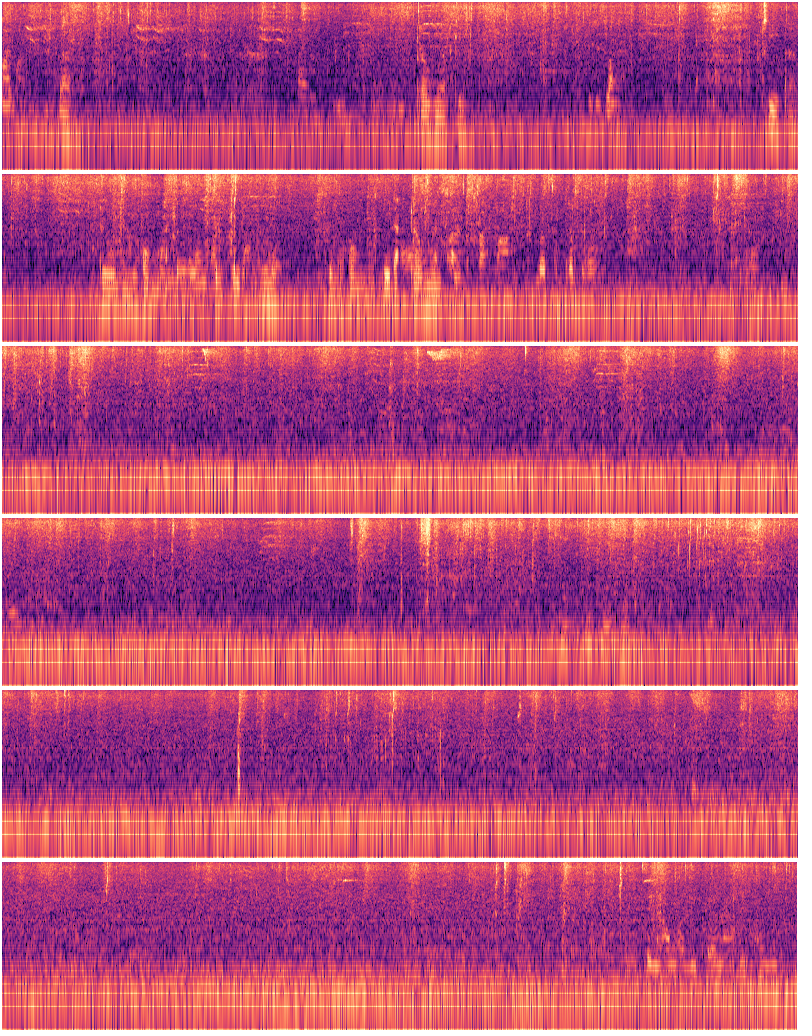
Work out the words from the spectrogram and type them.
five. Nah. Terlalu mati. Cinta. Từ đồng hồng đã đâu lên từ đồng hồng. Từ đồng hồng đã đầu mệt.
